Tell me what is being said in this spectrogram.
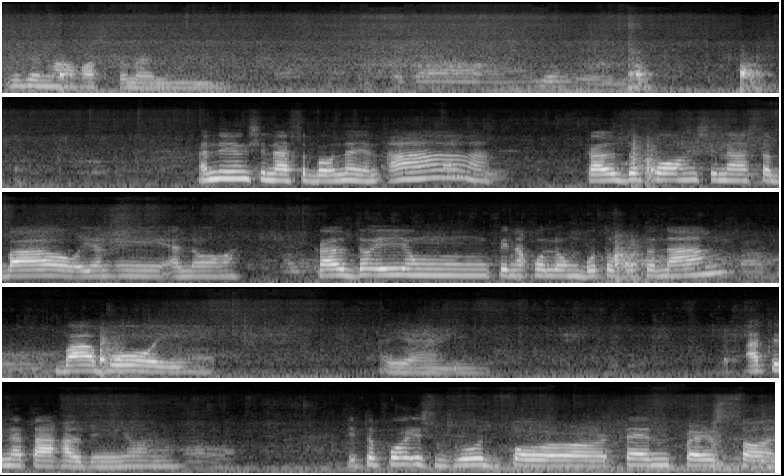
Hindi yung mga customer namin. Saka yung yun. Ano yung sinasabaw na yan? Ah, kaldo po ang sinasabaw. Yan eh, ano, kaldo eh yung pinakulong buto-buto ng baboy. Ayan. At tinatakal din yon. Ito po is good for 10 person.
